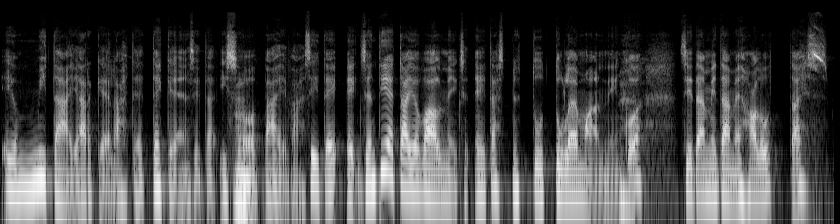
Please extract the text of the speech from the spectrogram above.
ei ole mitään järkeä lähteä tekemään sitä isoa mm. päivää. Siitä ei, sen tietää jo valmiiksi, että ei tästä nyt tule tulemaan niin kuin sitä, mitä me haluttaisiin.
